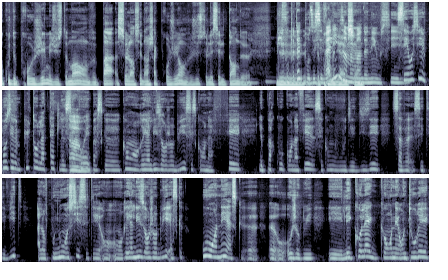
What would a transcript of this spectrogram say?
beaucoup de projets, mais justement, on veut pas se lancer dans chaque projet. On veut juste laisser le temps de. il faut peut-être poser ses valises à un moment donné aussi. C'est aussi poser plutôt la tête, le ah cerveau, parce que quand on réalise aujourd'hui, c'est ce qu'on a fait, le parcours qu'on a fait, c'est comme vous disiez, ça c'était vite. Alors pour nous aussi, c'était, on, réalise aujourd'hui, est-ce que où on est, est-ce que euh, euh, aujourd'hui, et les collègues qu'on est entourés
